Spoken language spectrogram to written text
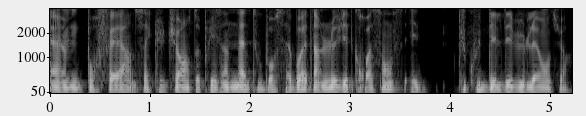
euh, pour faire de sa culture entreprise un atout pour sa boîte, un levier de croissance et du coup dès le début de l'aventure?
